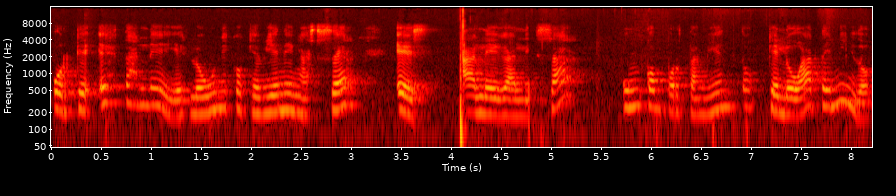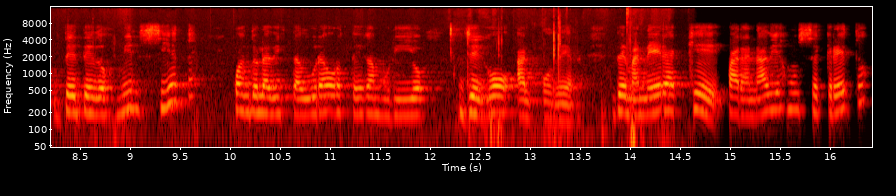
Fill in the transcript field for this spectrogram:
porque estas leyes lo único que vienen a hacer es a legalizar un comportamiento que lo ha tenido desde 2007, cuando la dictadura Ortega Murillo llegó al poder. De manera que para nadie es un secreto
